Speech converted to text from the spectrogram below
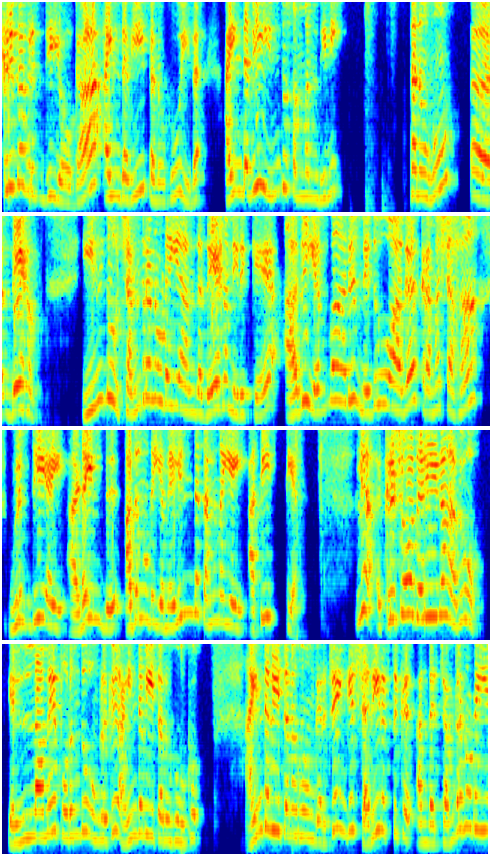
கிருத விருத்தி யோகா ஐந்தவி தனுகு இவ ஐந்தவி இந்து சம்பந்தினி தனுகு தேகம். இந்து சந்திரனுடைய அந்த தேகம் இருக்கே அது எவ்வாறு மெதுவாக கிரமசகா விருத்தியை அடைந்து அதனுடைய மெலிந்த தன்மையை அதீத்திய. இல்லையா? கிருஷோதரி தான் அதுவும். எல்லாமே பொருந்தும் உங்களுக்கு ஐந்தவி தனுகுக்கும் ஐந்தவி தனுகுங்கிறச்ச இங்க சரீரத்துக்கு அந்த சந்திரனுடைய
